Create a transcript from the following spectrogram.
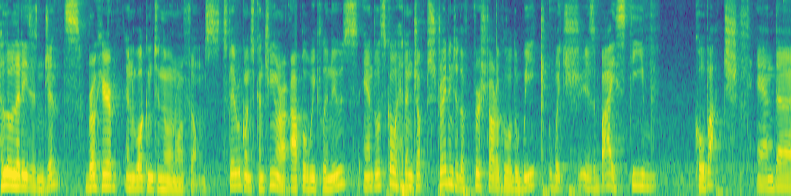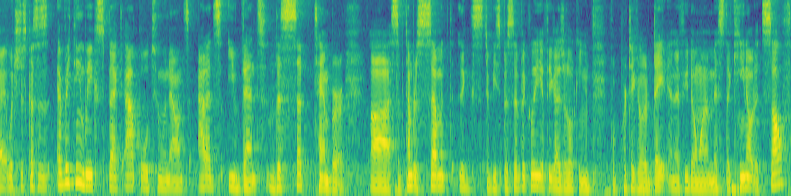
Hello ladies and gents, Ro here and welcome to NOandROfilms. Today we're going to continue our Apple Weekly News and let's go ahead and jump straight into the first article of the week which is by Steve Kovach and uh, which discusses everything we expect Apple to announce at its event this September. Uh, September 7th to be specifically if you guys are looking for a particular date and if you don't want to miss the keynote itself.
